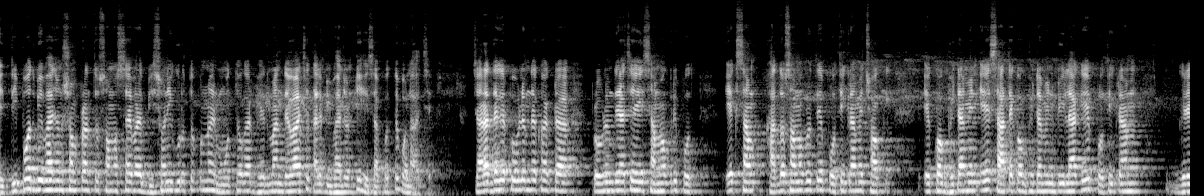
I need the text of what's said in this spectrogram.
এই দ্বিপদ বিভাজন সংক্রান্ত সমস্যা এবারে ভীষণই গুরুত্বপূর্ণ। এর মধ্যকার ভেদমান দেওয়া আছে, তাহলে বিভাজনটি হিসাব করতে বলা আছে। চারার দাগের প্রবলেম দেখো, একটা প্রবলেম দেওয়া আছে, এই সামগ্রী এক খাদ্য সামগ্রীতে প্রতি গ্রামে ছ একক ভিটামিন এ সাত একক ভিটামিন বি লাগে, প্রতি গ্রাম গ্রে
